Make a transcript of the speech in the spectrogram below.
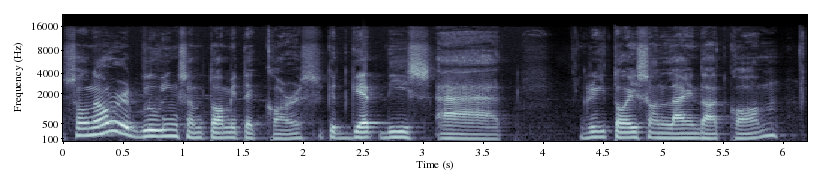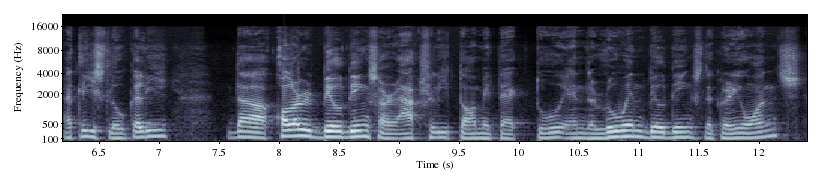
So now we're gluing some Tomytec cars. You could get these at greattoysonline.com, at least locally. The colored buildings are actually Tomytec too, and the ruined buildings, the gray ones,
